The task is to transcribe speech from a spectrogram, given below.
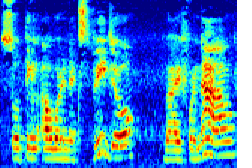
So till our next video, bye for now!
